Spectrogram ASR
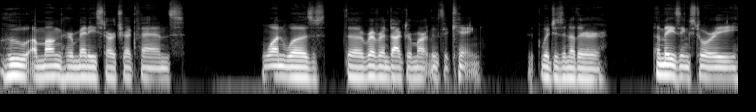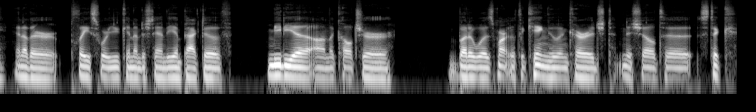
who, among her many Star Trek fans, one was the Reverend Dr. Martin Luther King, which is another amazing story, another place where you can understand the impact of media on the culture. But it was Martin Luther King who encouraged Nichelle to stick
